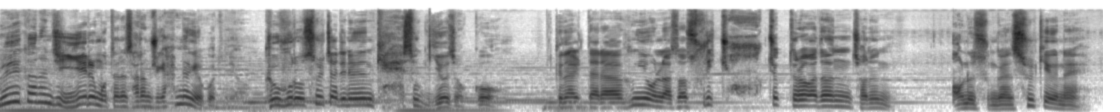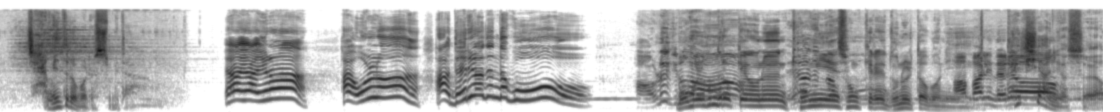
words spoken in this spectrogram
왜 가는지 이해를 못하는 사람 중에 한 명이었거든요. 그 후로 술자리는 계속 이어졌고 그날따라 흥이 올라서 술이 쭉쭉 들어가던 저는 어느 순간 술 기운에 잠이 들어버렸습니다. 야야 일어나. 아 얼른. 아 내려야 된다고. 몸을 흔들어 깨우는 동희의 손길에 눈을 떠보니 택시 아니었어요.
